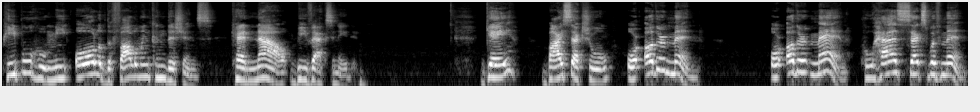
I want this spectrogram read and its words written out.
People who meet all of the following conditions can now be vaccinated. Gay, bisexual, or other men or other man who has sex with men,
